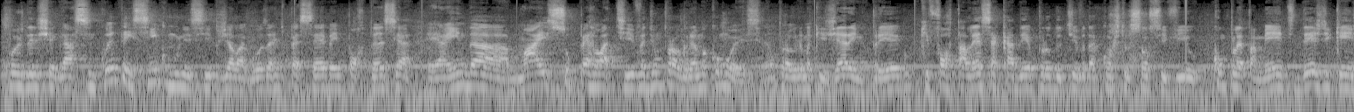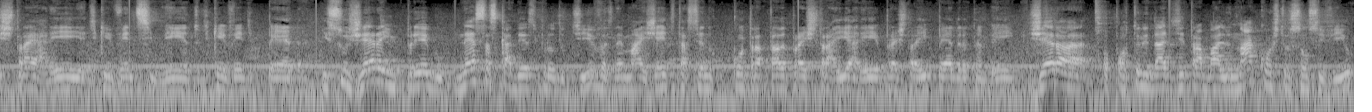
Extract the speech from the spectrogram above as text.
Depois dele chegar a 55 municípios de Alagoas, a gente percebe a importância é, ainda mais mais superlativa de um programa como esse. É um programa que gera emprego, que fortalece a cadeia produtiva da construção civil completamente, desde quem extrai areia, de quem vende cimento, de quem vende pedra. Isso gera emprego nessas cadeias produtivas, né? mais gente está sendo contratada para extrair areia, para extrair pedra também. Gera oportunidade de trabalho na construção civil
